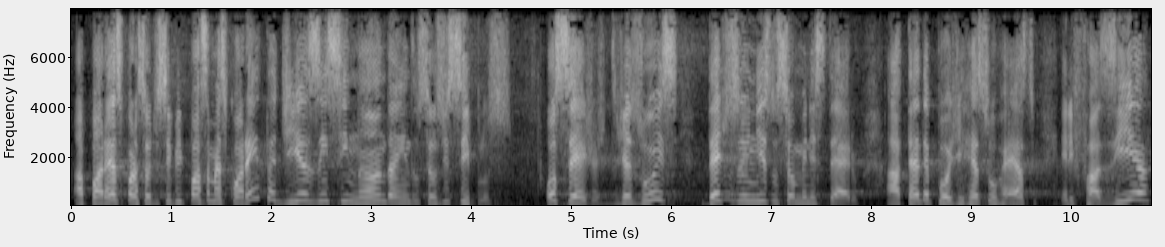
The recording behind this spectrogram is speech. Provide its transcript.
aparece para seu discípulo e passa mais 40 dias ensinando ainda os seus discípulos. Ou seja, Jesus, desde o início do seu ministério até depois de ressurresto, ele fazia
